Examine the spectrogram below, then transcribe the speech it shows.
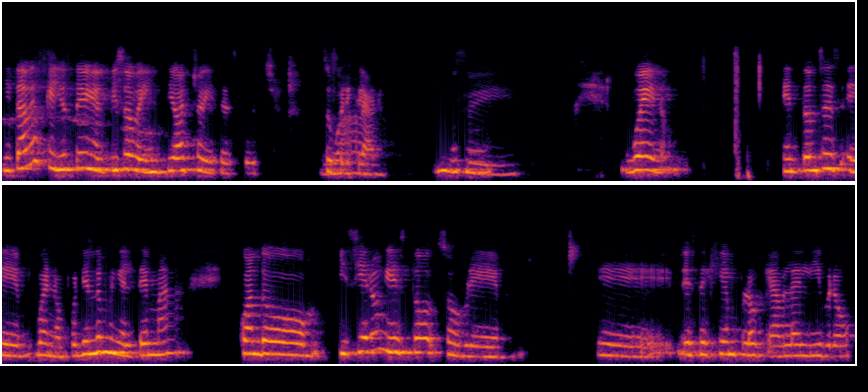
Y sabes que yo estoy en el piso 28 y se escucha súper claro. Sí. Bueno, entonces, eh, bueno, poniéndome en el tema, cuando hicieron esto sobre eh, ese ejemplo que habla el libro,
